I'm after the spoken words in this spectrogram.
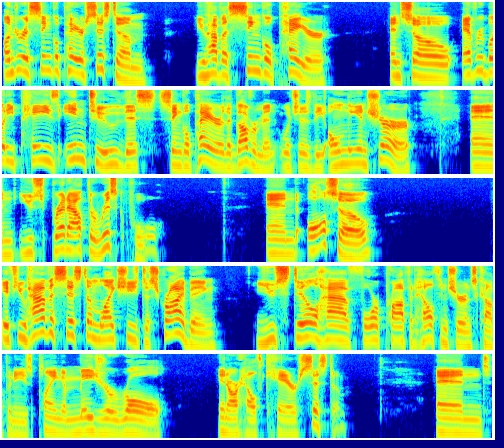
under a single payer system, you have a single payer, and so everybody pays into this single payer, the government, which is the only insurer, and you spread out the risk pool. And also, if you have a system like she's describing, you still have for profit health insurance companies playing a major role in our healthcare system. And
